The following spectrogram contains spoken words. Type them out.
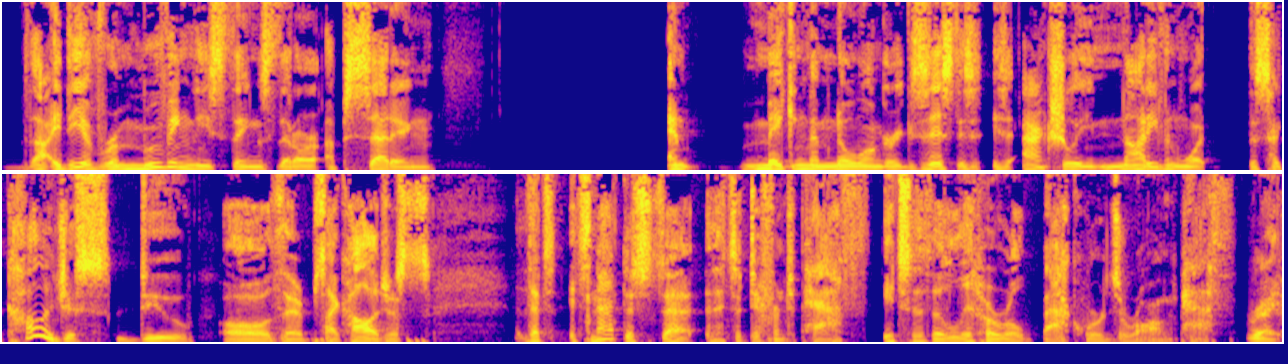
the idea of removing these things that are upsetting and making them no longer exist is, is actually not even what the psychologists do. Oh, the psychologists that's it's not just uh, that's a different path. It's the literal backwards wrong path. Right.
